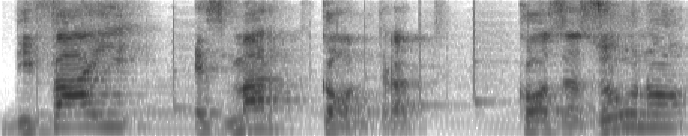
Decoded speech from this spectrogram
DeFi e smart contract. Cosa sono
